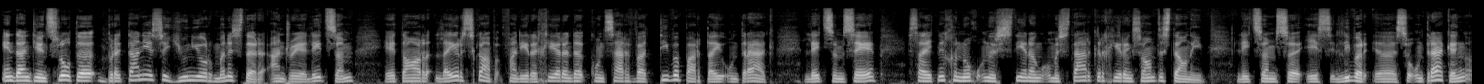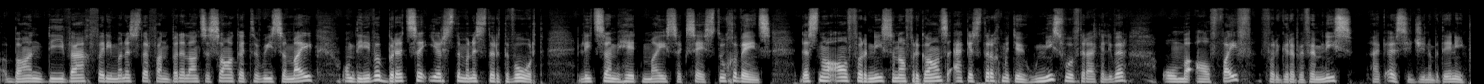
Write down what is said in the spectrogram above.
En dan teen slotte, Brittanje se junior minister, Andrea Leadsom, het haar leierskap van die regerende konservatiewe party onttrek. Leadsom sê sy het nie genoeg ondersteuning om 'n sterk regering saam te stel nie. Leadsom se is liewer uh, se onttrekking baan die weg vir die minister van binnelandse sake Theresa May om die nuwe Britse eerste minister te word. Leadsom het May sukses toegewens. Dis nou al vir nuus in Afrikaans. Ek is terug met jou nuushoofdrekke liewer om 05:30 vir Grip FM nuus. Ek is Eugene Bedeni.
